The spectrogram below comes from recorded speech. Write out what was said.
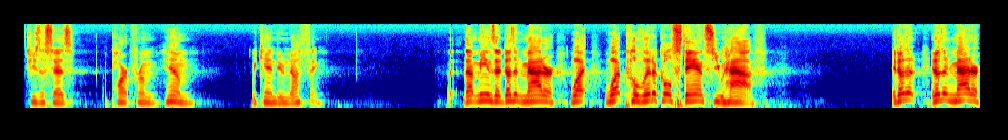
Jesus says, apart from Him, we can do nothing. That means that it doesn't matter what, what political stance you have. It doesn't, it doesn't matter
